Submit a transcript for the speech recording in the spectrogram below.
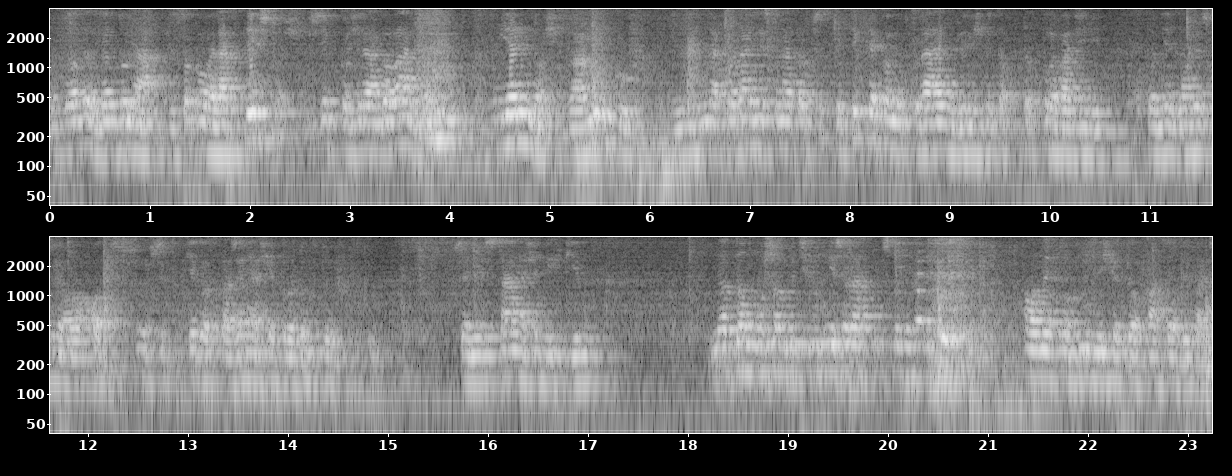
No to ze względu na wysoką elastyczność, szybkość reagowania, zmienność warunków, nakładając jeszcze na to wszystkie cykle koniunkturalne, gdybyśmy to, to wprowadzili, to niezależnie od szybkiego starzenia się produktów, przemieszczania się tych firm, no to muszą być również elastyczne instytucje. One powinny się dopasowywać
